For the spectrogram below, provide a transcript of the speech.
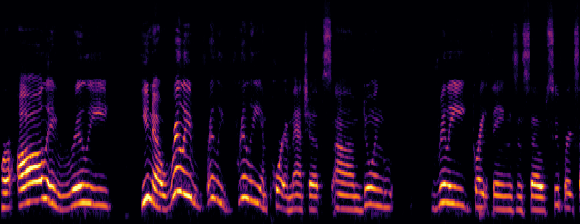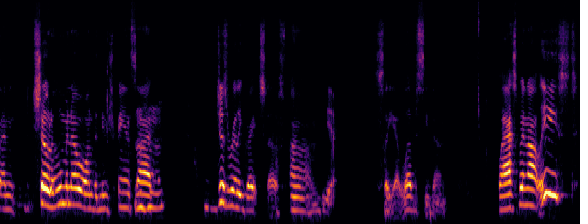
were all in really, you know, really, really, really important matchups, um, doing really great things. And so super exciting. Shota Umino on the New Japan side. Mm-hmm just really great stuff. Um, yeah. So yeah, love to see them. Last but not least,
